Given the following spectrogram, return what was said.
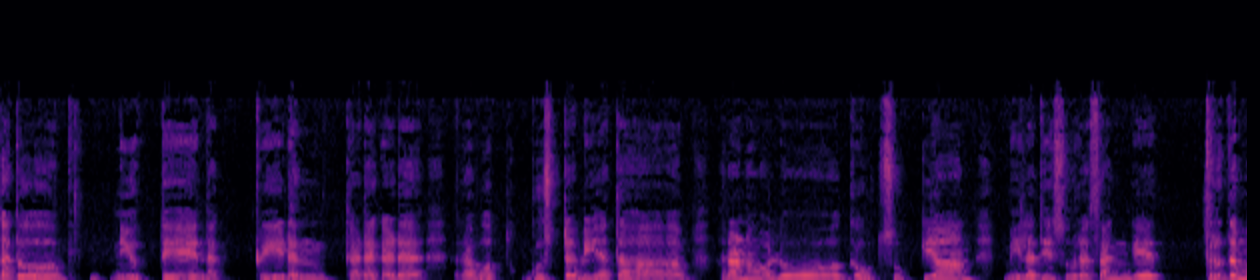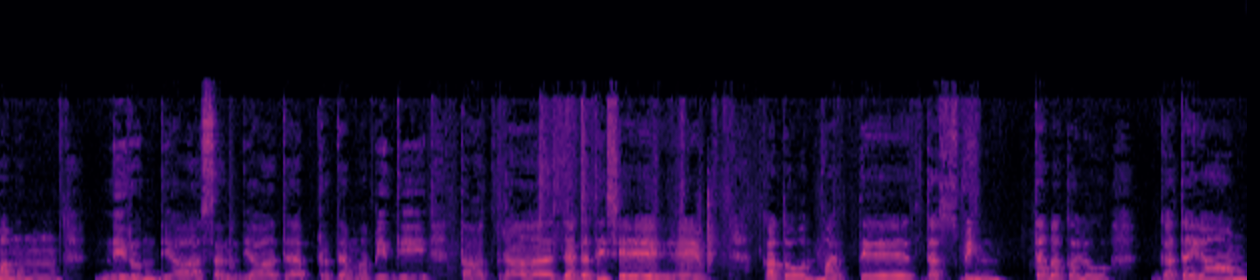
कतो नियुक्ते न क्रीडन् कडकड रवोत्गुष्टवियतः रणोलो गौत्सुक्यान् मिलति सुरसङ्गे त्रिदममुं निरुन्द्या सन्ध्यादप्रदमभिधि तात्रा जगदिशे कतोन्मर्ते तस्मिन् तव खलु गतयां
